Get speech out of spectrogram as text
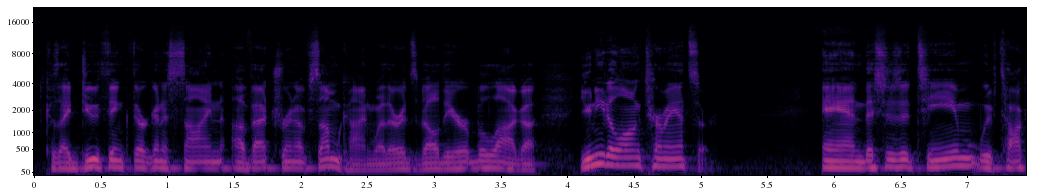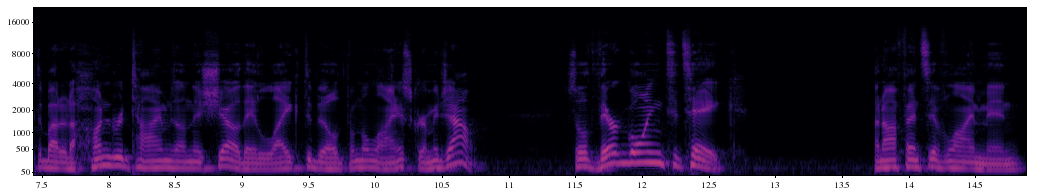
because I do think they're going to sign a veteran of some kind, whether it's Veldy or Bulaga, you need a long term answer. And this is a team, we've talked about it a hundred times on this show. They like to build from the line of scrimmage out. So they're going to take an offensive lineman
